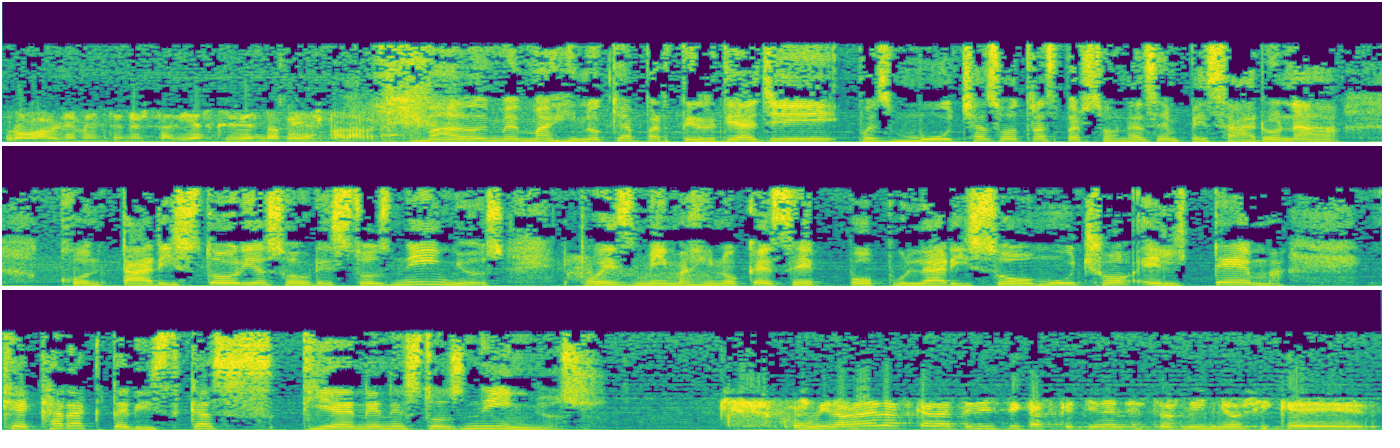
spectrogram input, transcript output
probablemente no estaría escribiendo aquellas palabras. Mado, y me imagino que a partir de allí, pues muchas otras personas empezaron a contar historias sobre estos niños. Pues me imagino que se popularizó mucho el tema. ¿Qué características tienen estos niños? Pues mira, una de las características que tienen estos niños y que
